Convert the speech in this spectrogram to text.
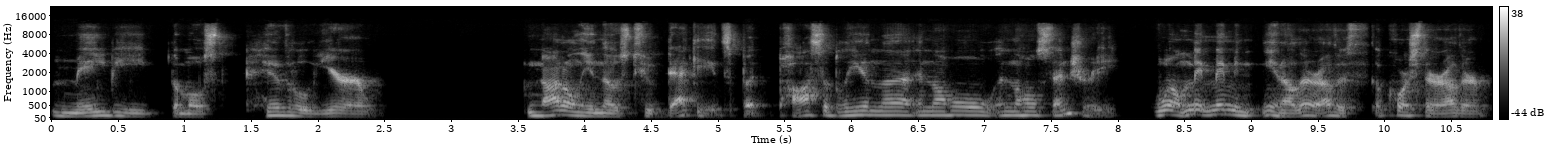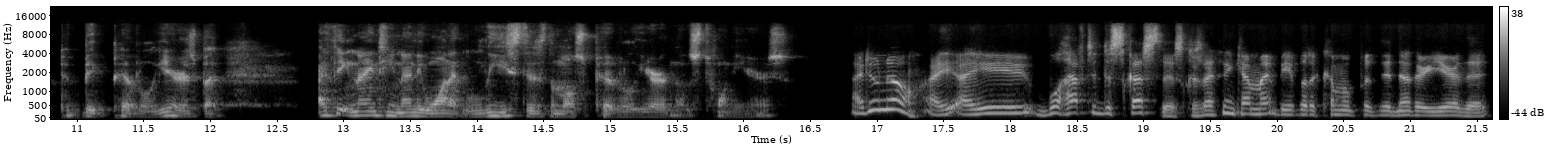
maybe the most pivotal year not only in those two decades but possibly in the in the whole in the whole century. Well maybe you know there are other of course there are other p- big pivotal years but i think 1991 at least is the most pivotal year in those 20 years I don't know. I, I will have to discuss this because I think I might be able to come up with another year that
